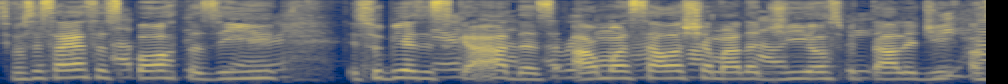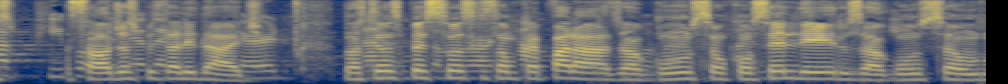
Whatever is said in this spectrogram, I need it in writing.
se você sair essas portas e, e subir as escadas, há uma sala chamada de hospitality, sala de hospitalidade. Nós temos pessoas que são preparadas, alguns são conselheiros, alguns são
